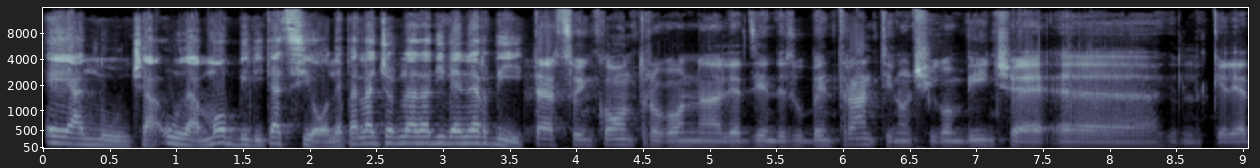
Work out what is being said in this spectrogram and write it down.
e annuncia una mobilitazione per la giornata di venerdì. Il terzo incontro con le aziende subentranti non ci convince eh, che eh,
